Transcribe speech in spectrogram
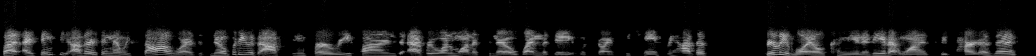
But I think the other thing that we saw was nobody was asking for a refund. Everyone wanted to know when the date was going to be changed. We had this really loyal community that wanted to be part of this.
